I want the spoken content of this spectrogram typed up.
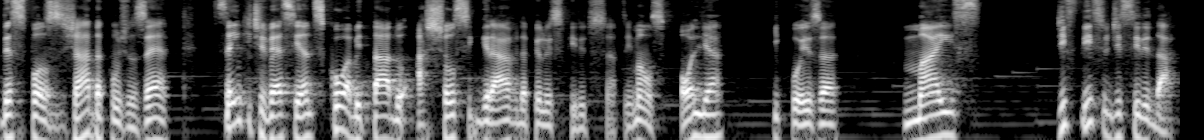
despojada com José, sem que tivesse antes coabitado, achou-se grávida pelo Espírito Santo. Irmãos, olha que coisa mais difícil de se lidar.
